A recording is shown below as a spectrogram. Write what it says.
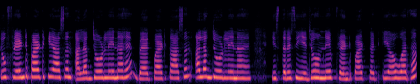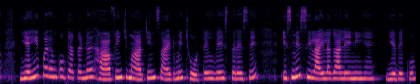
तो फ्रंट पार्ट के आसन अलग जोड़ लेना है बैक पार्ट का आसन अलग जोड़ लेना है। इस तरह से ये जो हमने फ्रंट पार्ट कट किया हुआ था, यहीं पर हमको क्या करना है, हाफ़ इंच मार्जिन साइड में छोड़ते हुए इस तरह से इसमें सिलाई लगा लेनी है। ये देखो,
